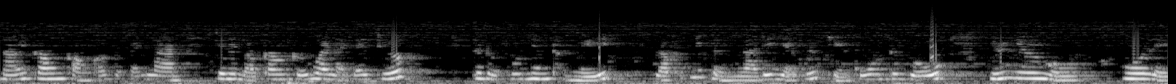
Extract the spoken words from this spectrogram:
Nói con còn có việc phải làm, cho nên bảo con cứ quay lại đây trước. Tư đồ phu nhân thầm nghĩ, Lão Phúc nhất định là đi giải quyết chuyện của quân tư vũ. Nếu như ngụ ngôi lệ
